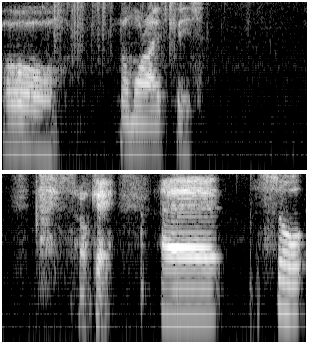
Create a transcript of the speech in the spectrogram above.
Oh, no more eyes, please. Nice. Okay. Uh, so,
